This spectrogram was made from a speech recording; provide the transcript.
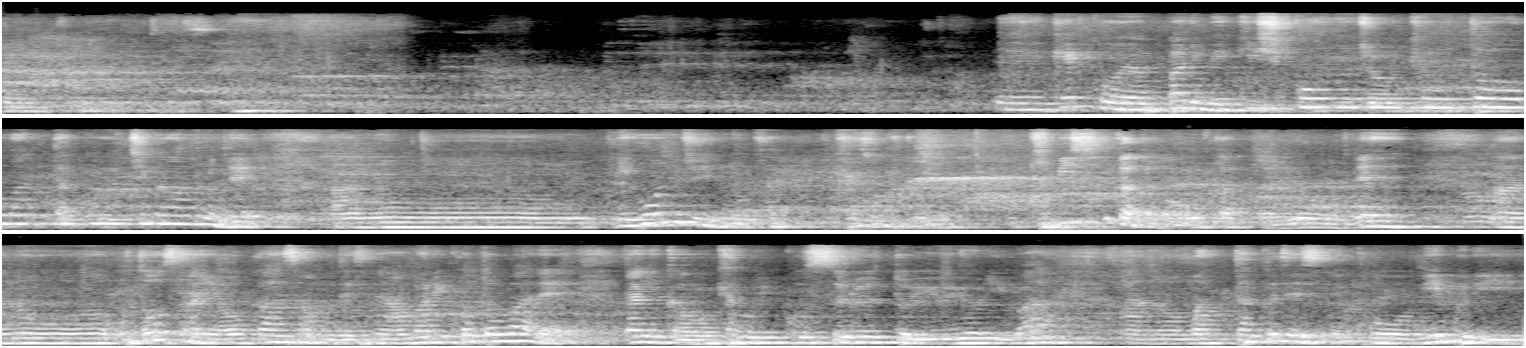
本でねえ結構やっぱりメキシコの状況と全く違うので、あのー、日本人の家族厳しい方が多かったようで、あのー、お父さんやお母さんもですねあまり言葉で何かを教育するというよりはあの全くですねこう身振り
